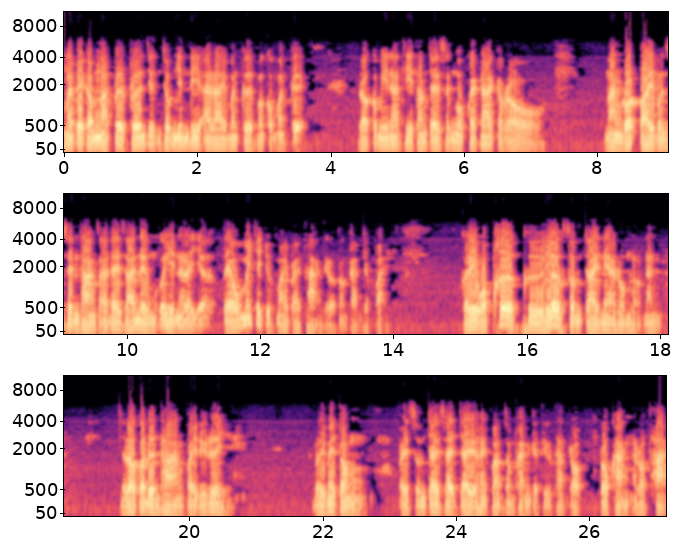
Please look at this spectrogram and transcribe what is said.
ไม่ไปกำหนัดเพลิดเพลินชื่นชมยินดีอะไรมันเกิดมันก็มันเกิด เราก็มีหน้าที่ทำใจสงบคล้าย ๆ กับเรานั่งรถไปบนเส้นทางสายใดสายหนึ่งมันก็เห็นอะไรเยอะ แต่ว่าไม่ใช่จุดหมายปลายทางที่เราต้องการจะไป ก็เรียกว่าเพิกคือเลิกสนใจในอารมณ์เหล่านั้น เราก็เดินทางไปเรื่อยๆ โดยไม่ต้องไปสนใจใส่ใจหรือให้ความสำคัญกับทิวทัศน์รอบรอบข้างรอบทาง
